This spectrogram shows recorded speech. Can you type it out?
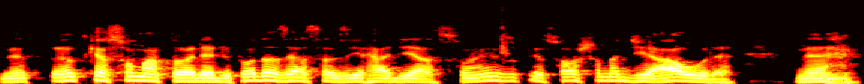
né? tanto que a somatória de todas essas irradiações o pessoal chama de aura, né?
